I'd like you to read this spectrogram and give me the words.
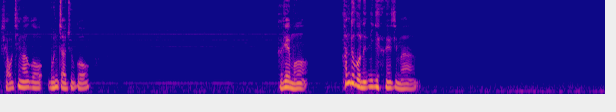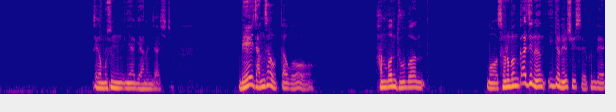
샤우팅하고 문자 주고, 그게 뭐, 한두 번은 이겨내지만, 제가 무슨 이야기 하는지 아시죠? 매 장사 없다고 한 번, 두 번, 뭐 서너 번까지는 이겨낼 수 있어요. 근데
